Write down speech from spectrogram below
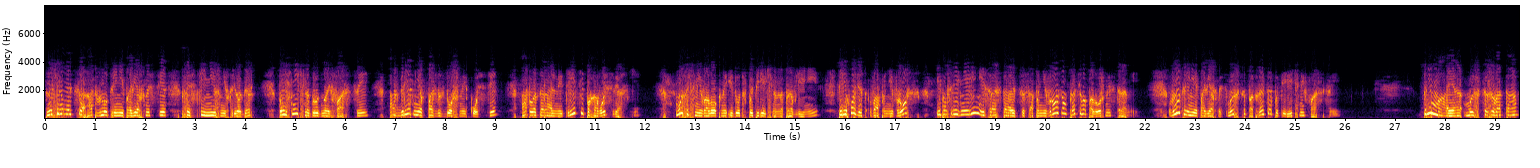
начинается от внутренней поверхности шести нижних ребер, пояснично-грудной фасции, от гребня подвздошной кости, от латеральной трети паховой связки. Мышечные волокна идут в поперечном направлении, переходят в апоневроз и по средней линии срастаются с апоневрозом противоположной стороны. Внутренняя поверхность мышцы покрыта поперечной фасцией. Прямая мышца живота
